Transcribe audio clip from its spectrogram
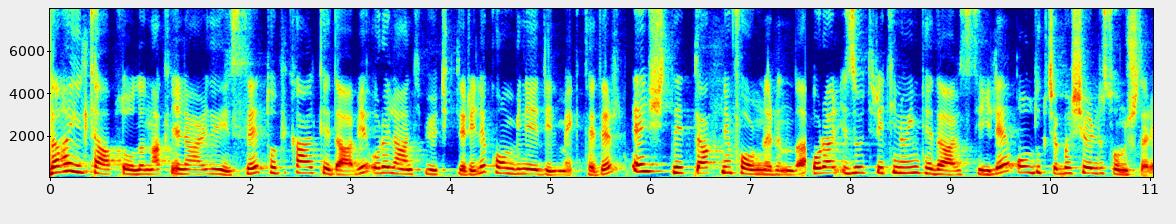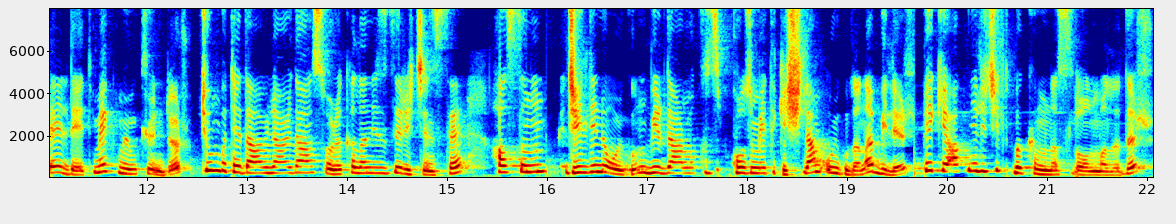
Daha iltihaplı olan aknelerde ise topikal tedavi oral antibiyotikler ile kombine edilmektedir. En şiddetli akne formlarında oral izotretinoin tedavisiyle oldukça başarılı sonuçlar elde etmek mümkündür. Tüm bu tedavilerden sonra kalan izler içinse hastanın cildine uygun bir dermokozmetik işlem uygulanabilir. Peki akneli cilt bakımı nasıl olmalıdır?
